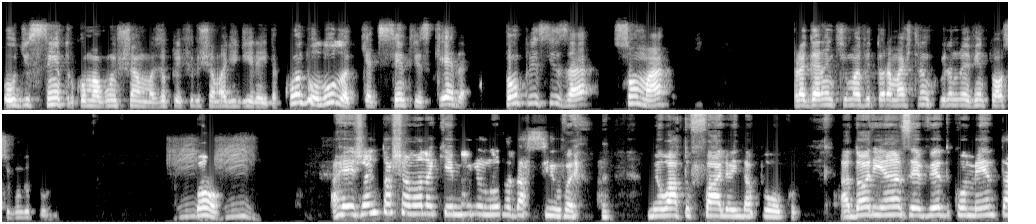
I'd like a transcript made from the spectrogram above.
ou de centro, como alguns chamam, mas eu prefiro chamar de direita, quando o Lula, que é de centro-esquerda, vão precisar somar para garantir uma vitória mais tranquila no eventual segundo turno. Bom, a Rejane está chamando aqui Emílio Lula da Silva, meu ato falho ainda há pouco. A Dorian Azevedo comenta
